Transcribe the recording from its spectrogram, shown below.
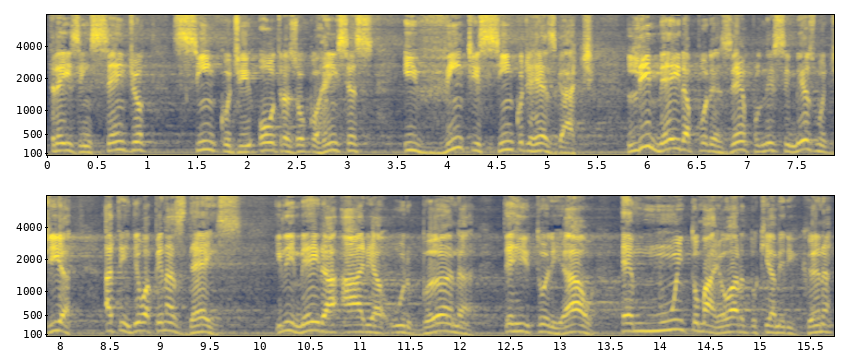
Três incêndio, cinco de outras ocorrências e 25 de resgate. Limeira, por exemplo, nesse mesmo dia atendeu apenas 10. E Limeira, área urbana, territorial, é muito maior do que a americana,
